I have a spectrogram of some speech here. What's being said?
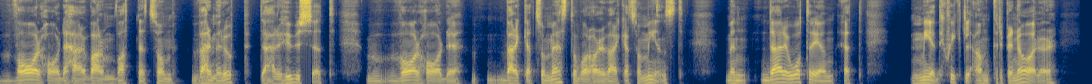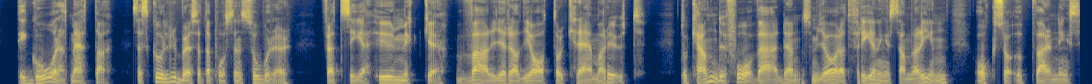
var har det här varmvattnet som värmer upp det här huset, var har det verkat som mest och var har det verkat som minst? Men där är återigen ett medskick till entreprenörer. Det går att mäta. Så skulle du börja sätta på sensorer för att se hur mycket varje radiator krämar ut, då kan du få värden som gör att föreningen samlar in också uppvärmnings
